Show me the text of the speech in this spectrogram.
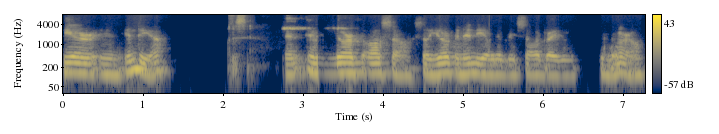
here in India and and in Europe also. So Europe and India will be celebrating tomorrow.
